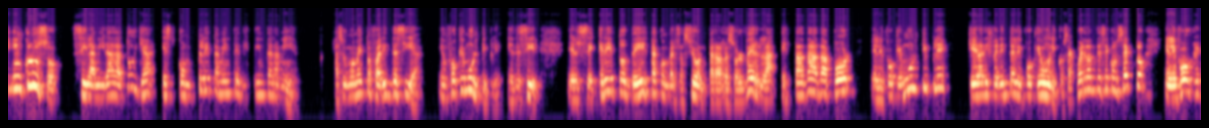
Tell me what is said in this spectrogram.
incluso si la mirada tuya es completamente distinta a la mía. Hace un momento Farid decía, enfoque múltiple, es decir, el secreto de esta conversación para resolverla está dada por el enfoque múltiple que era diferente al enfoque único. ¿Se acuerdan de ese concepto? El enfoque,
